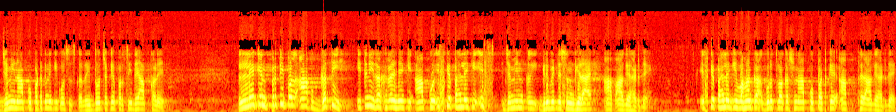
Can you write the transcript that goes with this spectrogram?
ज़मीन आपको पटकने की कोशिश कर रही दो चक्के पर सीधे आप खड़े लेकिन प्रतिपल आप गति इतनी रख रहे हैं कि आपको इसके पहले कि इस ज़मीन की ग्रेविटेशन गिराए, आप आगे हट गए। इसके पहले कि वहाँ का गुरुत्वाकर्षण आपको पटके, आप फिर आगे हट गए।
